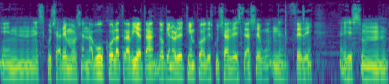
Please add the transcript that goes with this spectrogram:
en, escucharemos en Nabucco, La Traviata, lo que nos dé tiempo de escuchar de esta segunda CD. Es un,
